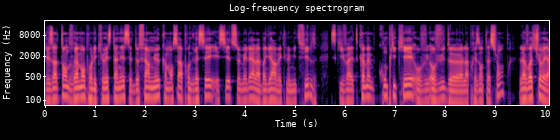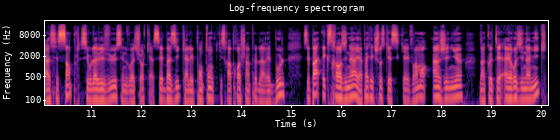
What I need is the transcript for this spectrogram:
Les attentes vraiment pour l'écurie cette année, c'est de faire mieux, commencer à progresser, essayer de se mêler à la bagarre avec le midfield, ce qui va être quand même compliqué au vu, au vu de la présentation. La voiture est assez simple. Si vous l'avez vu, c'est une voiture qui est assez basique, qui a les pontons qui se rapprochent un peu de la Red Bull. C'est pas extraordinaire. Il n'y a pas quelque chose qui est, vraiment ingénieux d'un côté aérodynamique.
